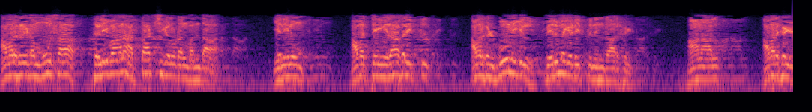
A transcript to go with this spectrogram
அவர்களிடம் மூசா தெளிவான அத்தாட்சிகளுடன் வந்தார். எனினும் அவற்றை நிராகரித்து அவர்கள் பூமியில் பெருமையடித்து நின்றார்கள். ஆனால் அவர்கள்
